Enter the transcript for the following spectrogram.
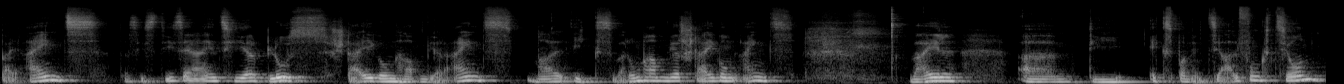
bei 1 das ist diese 1 hier, plus Steigung haben wir 1 mal x. Warum haben wir Steigung 1? Weil ähm, die Exponentialfunktion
